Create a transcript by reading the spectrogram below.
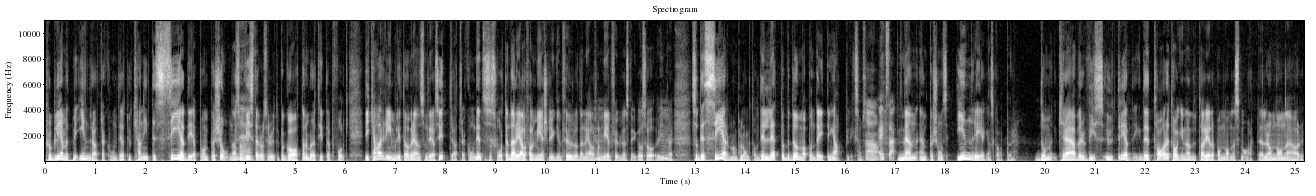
Problemet med inre attraktion är att du kan inte se det på en person. Alltså om vi ställer oss här ute på gatan och börjar titta på folk. Vi kan vara rimligt överens om deras yttre attraktion. Det är inte så svårt. Den där är i alla fall mer snygg än ful och den är i alla fall mer ful än snygg och så vidare. Så det ser man på långt håll. Det är lätt att bedöma på en datingapp liksom. Ja. Men en persons inre egenskaper, de kräver viss utredning. Det tar ett tag innan du tar reda på om någon är smart, eller om någon är,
